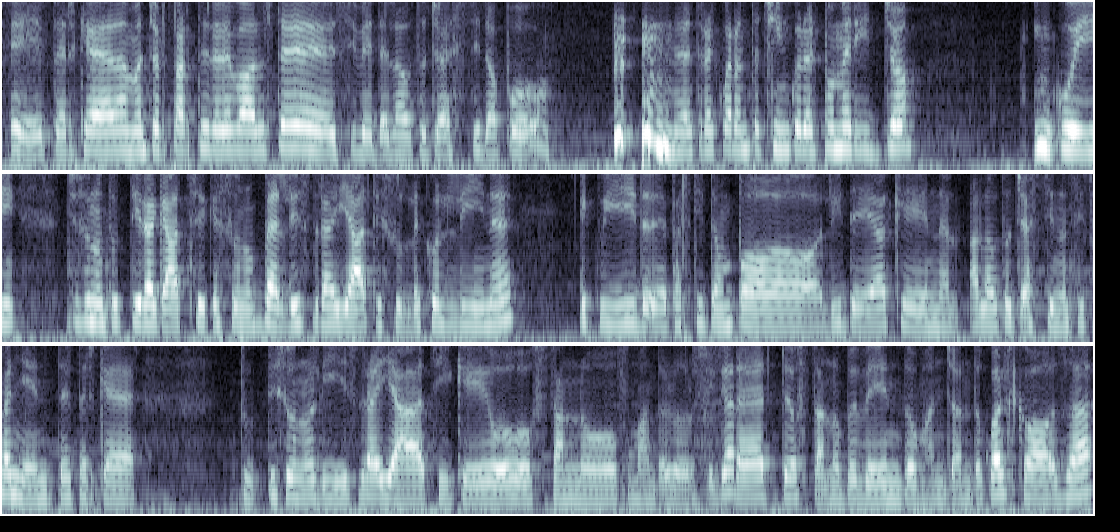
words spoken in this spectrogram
E perché la maggior parte delle volte si vede l'autogesti dopo le 3.45 del pomeriggio in cui ci sono tutti i ragazzi che sono belli sdraiati sulle colline e qui è partita un po' l'idea che nel- all'autogesti non si fa niente perché tutti sono lì sdraiati che o stanno fumando le loro sigarette o stanno bevendo, mangiando qualcosa,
